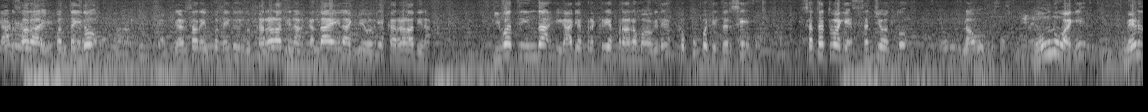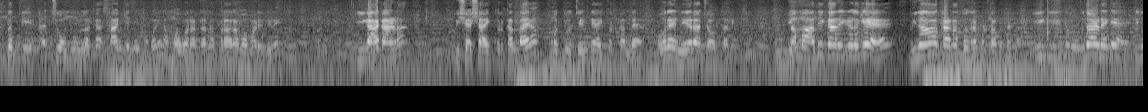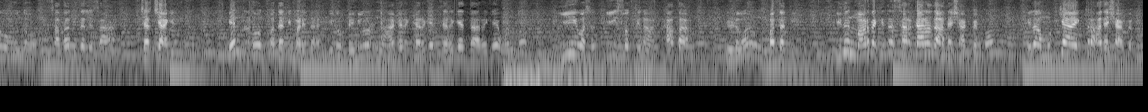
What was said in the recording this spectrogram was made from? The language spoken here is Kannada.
ಎರಡು ಸಾವಿರ ಇಪ್ಪತ್ತೈದು, ಎರಡು ಸಾವಿರ ಇಪ್ಪತ್ತೈದು ಇದು ಕರಾಳ ದಿನ, ಕಂದಾಯ ಇಲಾಖೆಯವರಿಗೆ ಕರಾಳ ದಿನ. ಇವತ್ತಿನಿಂದ ಈಗಾಗಲೇ ಪ್ರಕ್ರಿಯೆ ಪ್ರಾರಂಭವಾಗಿದೆ. ಕಪ್ಪು ಪಟ್ಟಿ ಧರಿಸಿ ಸತತವಾಗಿ ಸಂಜೆ ಹೊತ್ತು ನಾವು ಮೌನವಾಗಿ ಮೇಣದ ಬತ್ತಿ ಹಚ್ಚುವ ಮೂಲಕ ಸಾಂಕೇತಿಕವಾಗಿ ನಮ್ಮ ಹೋರಾಟನ ಪ್ರಾರಂಭ ಮಾಡಿದ್ದೀವಿ. ಈಗ ಕಾರಣ ವಿಶೇಷ ಆಯುಕ್ತರು ಕಂದಾಯ ಮತ್ತು ಜಂಟಿ ಆಯುಕ್ತರು ಕಂದಾಯ ಅವರೇ ನೇರ ಜವಾಬ್ದಾರಿ. ನಮ್ಮ ಅಧಿಕಾರಿಗಳಿಗೆ ವಿನಾಕಾರಣ ತೊಂದರೆ ಕೊಡ್ತಾ ಬರ್ತಾ ಈಗ ಇದು ಉದಾಹರಣೆಗೆ ಇದು ಒಂದು ಸದನದಲ್ಲಿ ಸಹ ಚರ್ಚೆ ಆಗಿತ್ತು. ಏನು ಒಂದು ಪದ್ಧತಿ ಮಾಡಿದ್ದಾರೆ. ಇದು ಬೆಂಗಳೂರು ನಾಗರಿಕರಿಗೆ ತೆರಿಗೆದಾರರಿಗೆ ಒಂದು ಈ ಹೊಸ, ಈ ಸೊತ್ತಿನ ಖಾತಾ ಇಡುವ ಒಂದು ಪದ್ಧತಿ. ಇದನ್ನು ಮಾಡಬೇಕಿದ್ರೆ ಸರ್ಕಾರದ ಆದೇಶ ಆಗಬೇಕು, ಇಲ್ಲ ಮುಖ್ಯ ಆಯುಕ್ತರು ಆದೇಶ ಆಗಬೇಕು.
